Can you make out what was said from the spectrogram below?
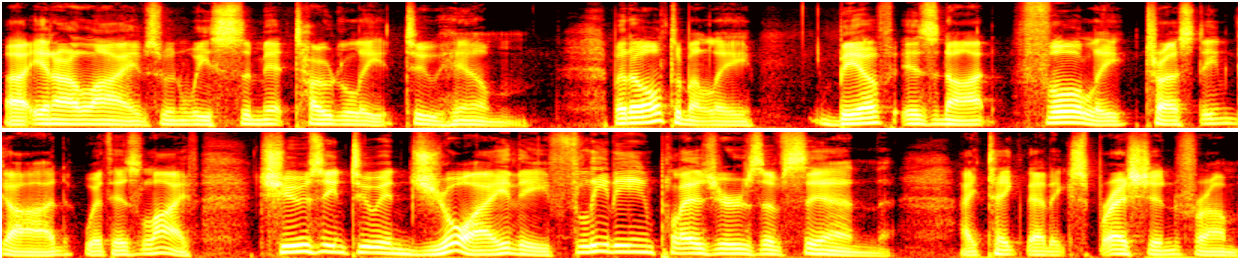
uh, in our lives when we submit totally to him. But ultimately, Biff is not fully trusting God with his life, choosing to enjoy the fleeting pleasures of sin. I take that expression from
